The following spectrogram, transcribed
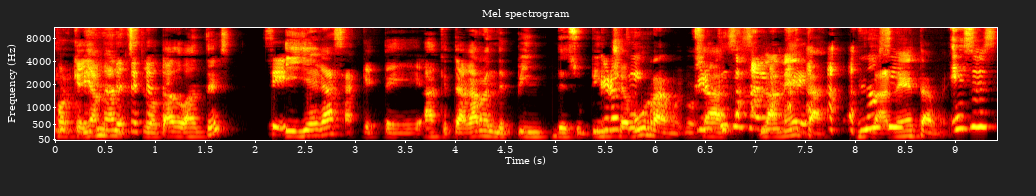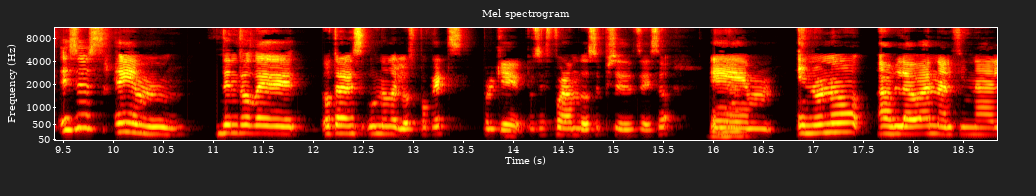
porque ya me han explotado antes. Y llegas a que te, a que te agarren de, pin, de su pinche burra, güey. O sea, la neta. la neta, güey. Eso es, eso es em, dentro de, otra vez, uno de los pockets, porque pues fueron dos episodios de eso. Em, en uno hablaban al final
